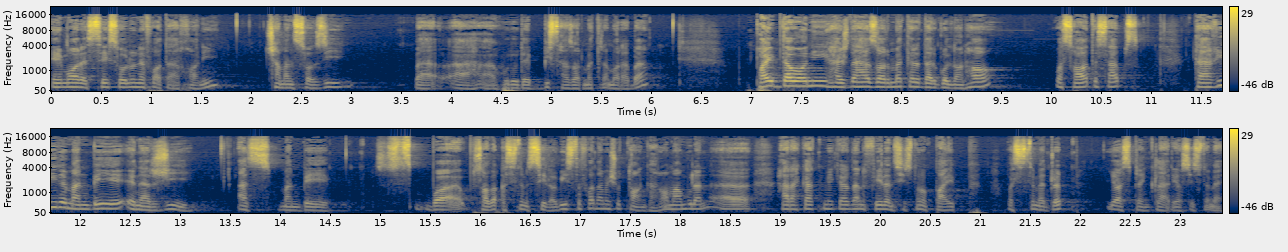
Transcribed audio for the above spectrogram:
اعمار سه سالون فاتحه خوانی. چمنسازی به حدود 20 هزار متر مربع. پایپ دوانی 18 هزار متر در گلدان ها و ساحات سبز. تغییر منبع انرژی از منبع با سابق سیستم سیلابی استفاده می‌شد. تانکرها معمولا حرکت می‌کردن. فعلا سیستم pipe و سیستم drip یا sprinkler یا سیستم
